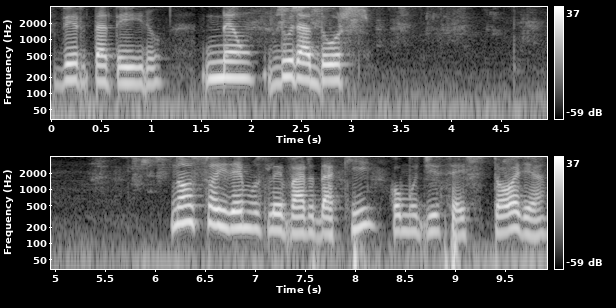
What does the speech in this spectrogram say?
verdadeiro, não duradouro. Nós só iremos levar daqui, como disse a história,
